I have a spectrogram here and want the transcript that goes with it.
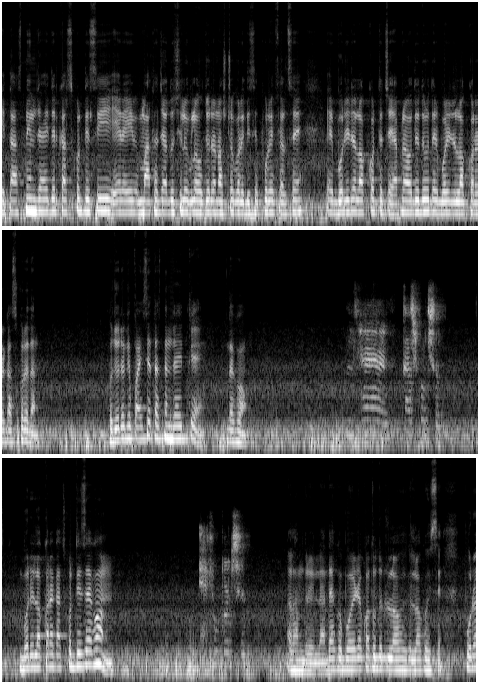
এই তাসনিম জাহিদের কাজ করতেছি। এর এই মাথা জাদু ছিল এগুলো হুজুরা নষ্ট করে দিছে পুড়ে ফেলছে। এর বডিটা লক করতে চাই। আপনারা অতি দ্রুত এর বডিটা লক করার কাজ করে দেন। হুজুরাকে পাইছে তাসনিম জাহিদকে? দেখো। হ্যাঁ কাজ করছেন বডি লক করার কাজ করতেছে এখন? এখন করছেন আলহামদুলিল্লাহ। দেখো বডিটা কত দূর লক লক হয়েছে পুরো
